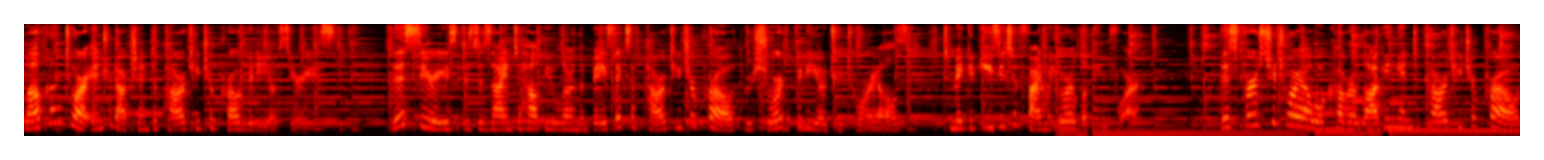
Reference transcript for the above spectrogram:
Welcome to our Introduction to PowerTeacher Pro video series. This series is designed to help you learn the basics of PowerTeacher Pro through short video tutorials to make it easy to find what you are looking for. This first tutorial will cover logging into PowerTeacher Pro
